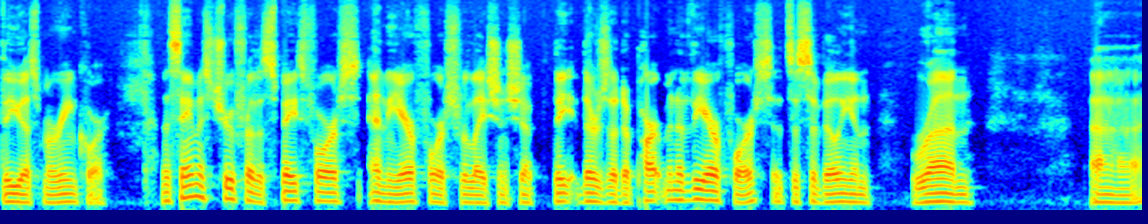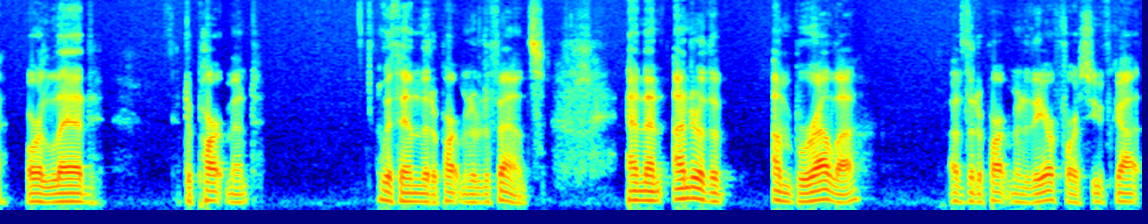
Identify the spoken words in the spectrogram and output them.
the U.S. Marine Corps. The same is true for the Space Force and the Air Force relationship. The, there's a Department of the Air Force, it's a civilian run uh, or led department within the Department of Defense. And then under the umbrella of the Department of the Air Force, you've got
